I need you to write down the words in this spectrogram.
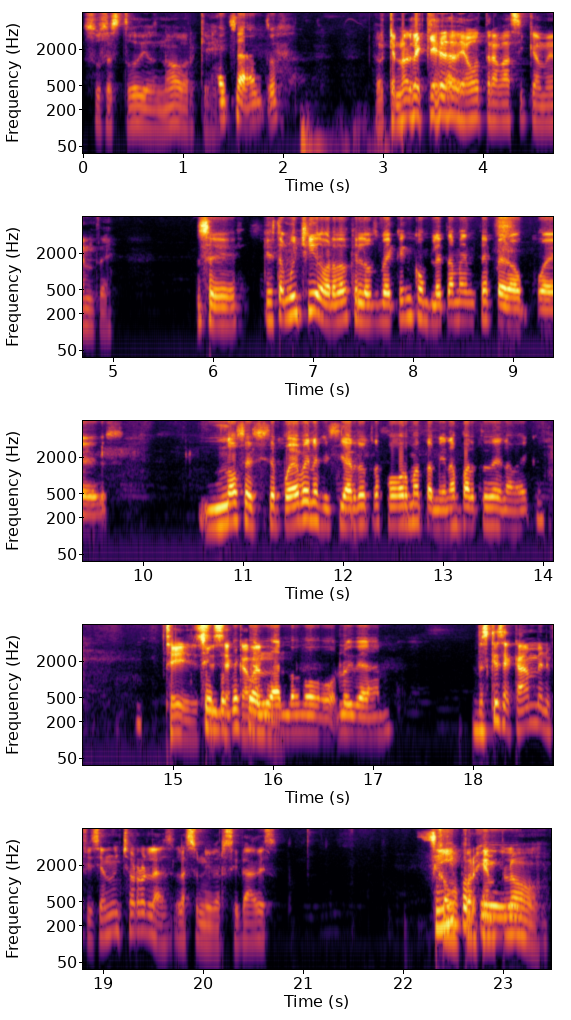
sus estudios, ¿no? Porque, Exacto. porque no le queda de otra, básicamente. Sí, que está muy chido, ¿verdad? Que los bequen completamente, pero pues no sé si se puede beneficiar de otra forma también aparte de la beca. Sí, sí, se acaban... lo, lo ideal. Es que se acaban beneficiando un chorro las, las universidades. Sí, Como por ejemplo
